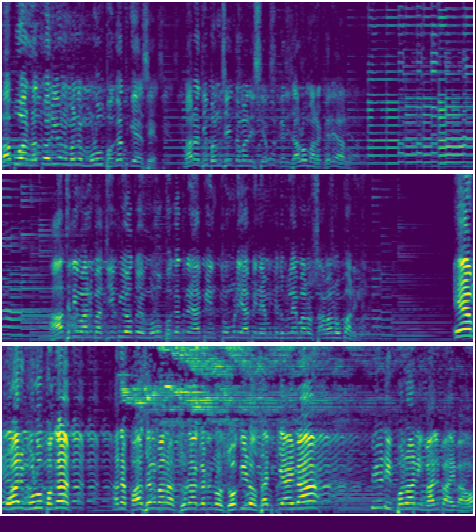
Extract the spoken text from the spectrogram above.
બાપુ, આ લતોરીઓ ને મને મૂળું ભગત કહે છે. મારાથી બનશે તમારી સેવા કરીશ. હાલો, મારા ઘરે હાલો. હાથની વાલમાં જીપ્યો હતો એ મૂળું ભગતને આપીને, તુંબડી આપીને એમ કીધું લે, મારો સામાન ઉપાડી એ મોર મૂળું ભગત અને પાછળ મારા જુનાગઢનો જોગીડો સાહેબ ક્યાં આવ્યા? બીડી પરાની માલપા આવ્યા હો.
